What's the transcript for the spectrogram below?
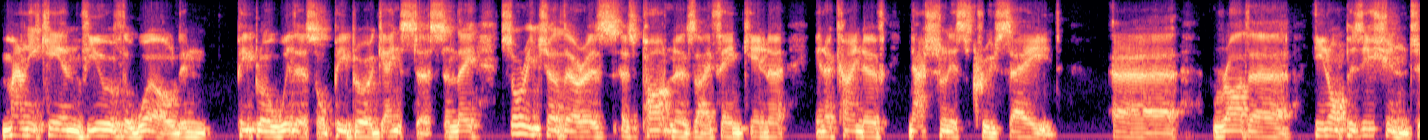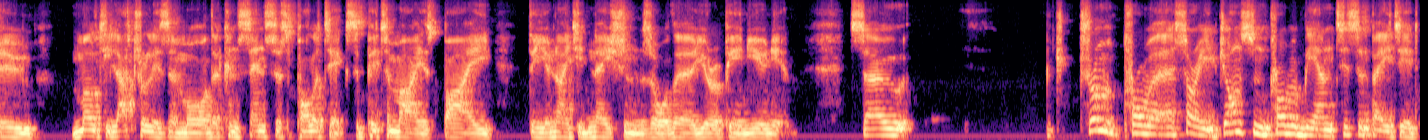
Manichaean view of the world in people who are with us or people who are against us, and they saw each other as as partners. I think in a in a kind of nationalist crusade, uh, rather in opposition to multilateralism or the consensus politics epitomized by the United Nations or the European Union. So Trump, prob- uh, sorry, Johnson probably anticipated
